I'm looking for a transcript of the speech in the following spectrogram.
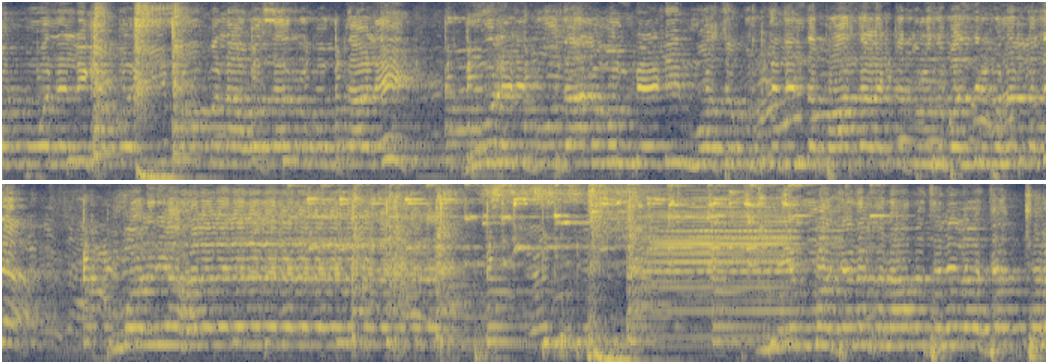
ಎಂಬುವನಲ್ಲಿಗೆ ಮಾಮನ ವಾಮನ ಬಂದಾಳೆ. ತಾಳಿ ಮೂರಡಿ ಭೂದಾನವಂ ಬೇಡಿ ಮೋಸ ಕೃತ್ಯದಿಂದ ಪಾತಾಳಕ್ಕೆ ತುಳಿದು ಬಂದಿರುವನಲ್ಲದ ನಿಮ್ಮ ನಿಮ್ಮ ಜನಕನಾದ ಸಲಿಲ ಜಕ್ಷರ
